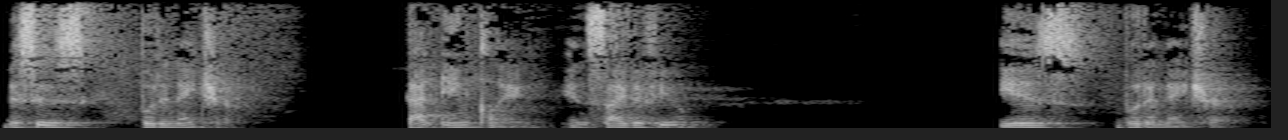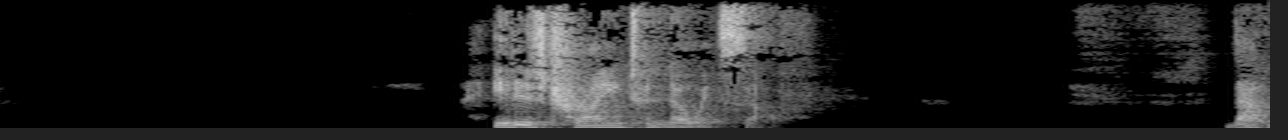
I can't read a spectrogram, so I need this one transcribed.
this is Buddha nature. That inkling inside of you is Buddha nature. It is trying to know itself. That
